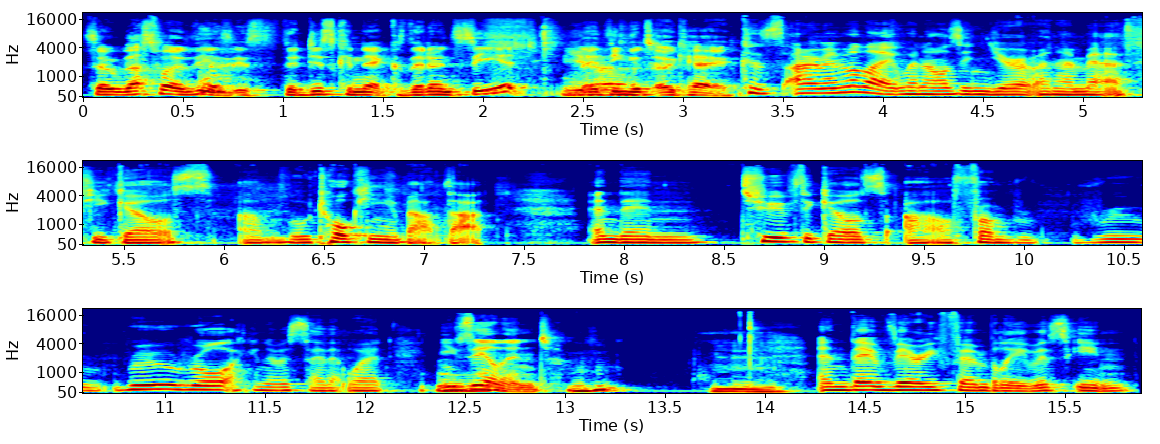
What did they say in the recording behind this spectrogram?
So that's what it is. It's the disconnect because they don't see it. They think it's okay. Because I remember, like, when I was in Europe and I met a few girls, um, we were talking about that. And then two of the girls are from ru- rural, I can never say that word, New mm-hmm. Zealand. Mm-hmm. Mm. And they're very firm believers in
